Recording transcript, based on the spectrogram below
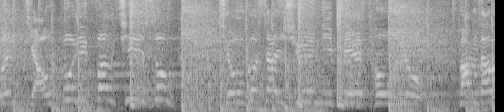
稳，脚步你放轻松，酒过三巡你别偷溜，膀大。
